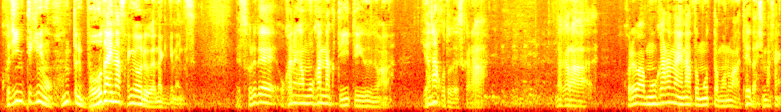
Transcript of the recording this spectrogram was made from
個人的にも本当に膨大な作業量をやらなきゃいけないんですでそれでお金が儲かんなくていいというのは嫌なことですからだからこれは儲からないなと思ったものは手出しません。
